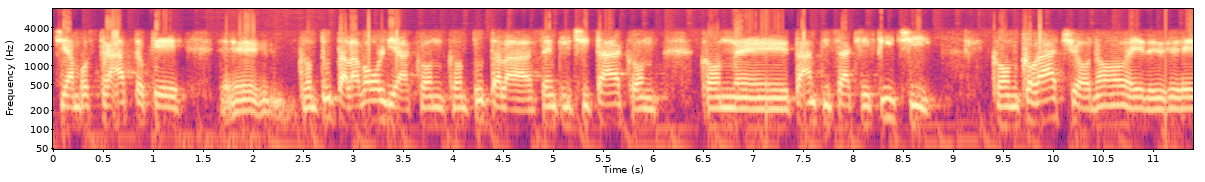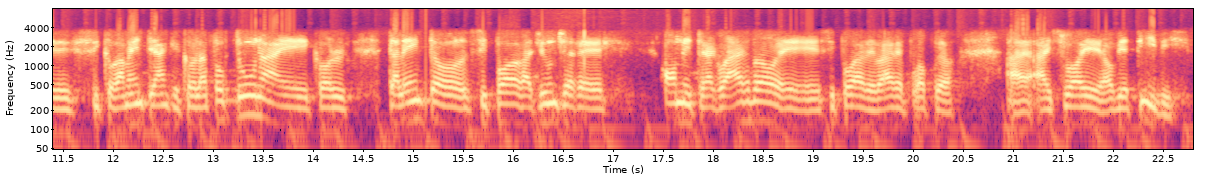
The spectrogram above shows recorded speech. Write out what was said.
ci ha mostrato che eh, con tutta la voglia, con, con tutta la semplicità, con, con eh, tanti sacrifici, con coraggio no? e, e sicuramente anche con la fortuna e col talento si può raggiungere ogni traguardo e si può arrivare proprio a, ai suoi obiettivi.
